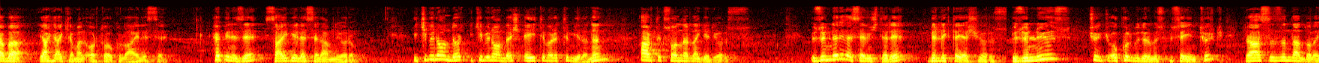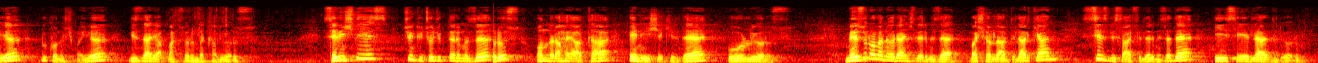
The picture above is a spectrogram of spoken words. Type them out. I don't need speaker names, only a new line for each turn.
Merhaba Yahya Kemal Ortaokulu ailesi. Hepinizi saygıyla selamlıyorum. 2014-2015 eğitim öğretim yılının artık sonlarına geliyoruz. Üzünleri ve sevinçleri birlikte yaşıyoruz. Üzünlüyüz çünkü okul müdürümüz Hüseyin Türk rahatsızlığından dolayı bu konuşmayı bizler yapmak zorunda kalıyoruz. Sevinçliyiz çünkü çocuklarımızı onları hayata en iyi şekilde uğurluyoruz. Mezun olan öğrencilerimize başarılar dilerken siz misafirlerimize de iyi seyirler diliyorum.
